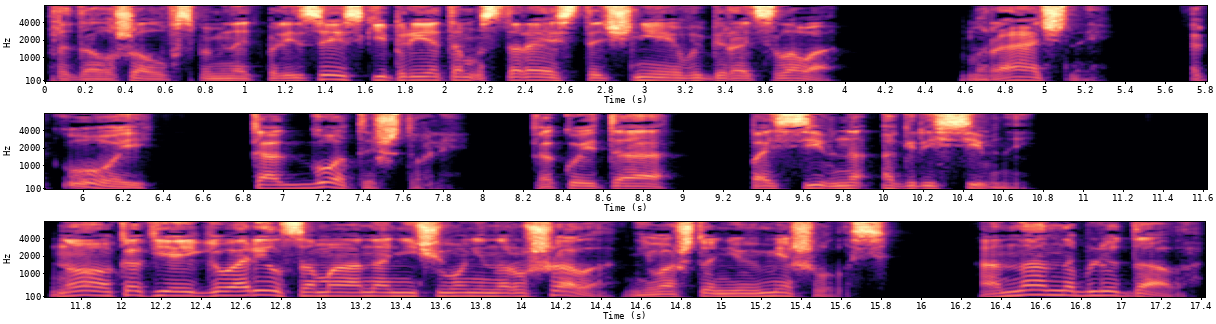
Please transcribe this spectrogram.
продолжал вспоминать полицейский, при этом стараясь точнее выбирать слова. Мрачный. Такой, как готы, что ли. Какой-то пассивно-агрессивный. Но, как я и говорил, сама она ничего не нарушала, ни во что не вмешивалась. Она наблюдала.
